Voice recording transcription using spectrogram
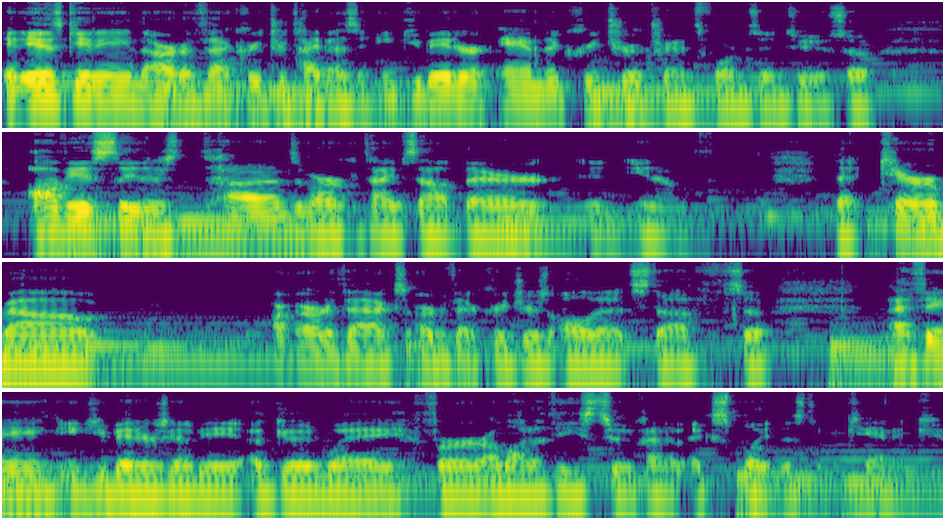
it is getting the artifact creature type as an incubator and the creature it transforms into. So obviously there's tons of archetypes out there, you know, that care about artifacts, artifact creatures, all that stuff. So I think incubator is going to be a good way for a lot of these to kind of exploit this new mechanic.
